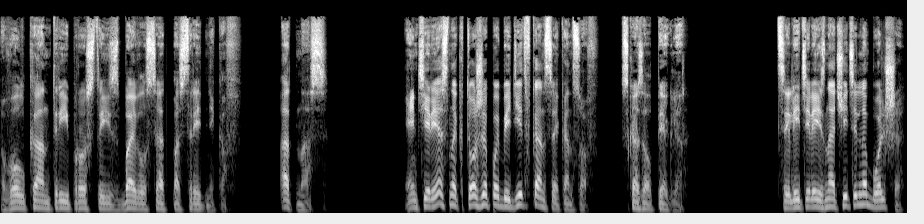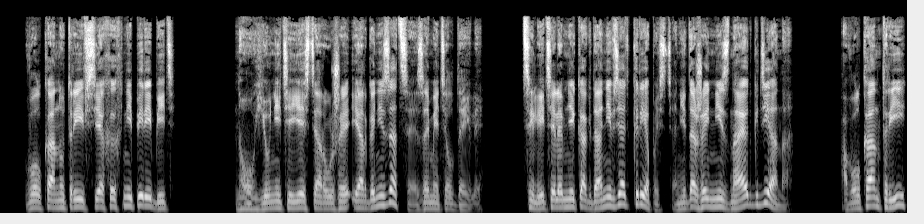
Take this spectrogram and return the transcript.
Вулкан-3 просто избавился от посредников. От нас. «Интересно, кто же победит в конце концов?» — сказал Пеглер. «Целителей значительно больше. Вулкану-3 всех их не перебить». «Но у Юнити есть оружие и организация», — заметил Дейли. «Целителям никогда не взять крепость, они даже не знают, где она. А Вулкан-3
